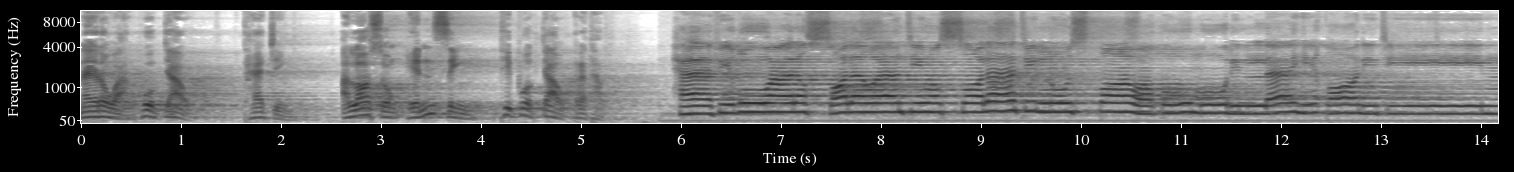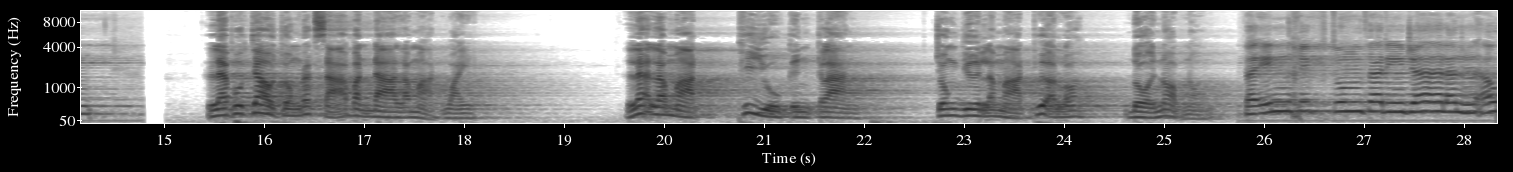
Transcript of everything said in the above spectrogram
ในระหว่างพวกเจ้าแท้จริง อัลลอฮ์ทรงเห็นสิ่งที่พวกเจ้ากระทำ حافظوا على الصلوات والصلاة الوسطى وقوموا لله قانتين และพวกเจ้าจงรักษาบรรดาละหมาดไว้ และละหมาดที่อยู่กึ่งกลาง จงยืนละหมาดเพื่ออัลลอฮ์โดยนอบน้อม فإن خفتم فرجالا أو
